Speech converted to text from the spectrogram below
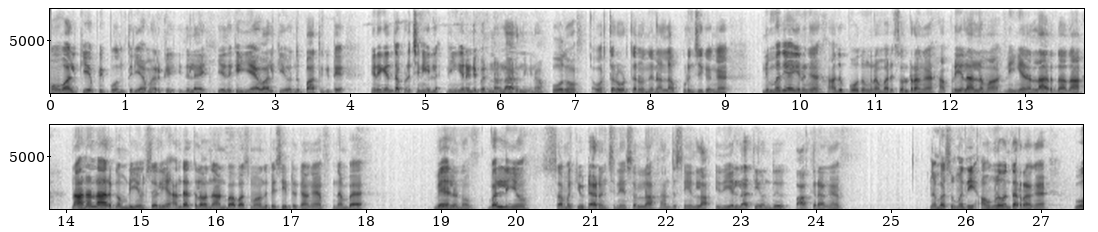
உன் வாழ்க்கையை எப்படி போகுதுன்னு தெரியாமல் இருக்குது இதில் எதுக்கு என் வாழ்க்கையை வந்து பார்த்துக்கிட்டு எனக்கு எந்த பிரச்சனையும் இல்லை. நீங்கள் ரெண்டு பேரும் நல்லா இருந்தீங்கன்னா போதும். ஒருத்தர் ஒருத்தர் வந்து நல்லா புரிஞ்சுக்கோங்க. நிம்மதியாக இருங்க. அது போதுங்கிற மாதிரி சொல்கிறாங்க அப்படியெல்லாம் இல்லைம்மா. நீங்கள் நல்லா இருந்தால் தான் நான் நல்லா இருக்க முடியும்னு சொல்லி அந்த இடத்துல வந்து அன்பா பாசமாக வந்து பேசிகிட்டு இருக்காங்க. நம்ம வேலனும் வள்ளியும் செம க்யூட்டாக இருந்துச்சுன்னே சொல்லலாம். அந்த சீன்லாம் இது எல்லாத்தையும் வந்து பார்க்குறாங்க நம்ம சுமதி அவங்களும் வந்துடுறாங்க. ஓ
